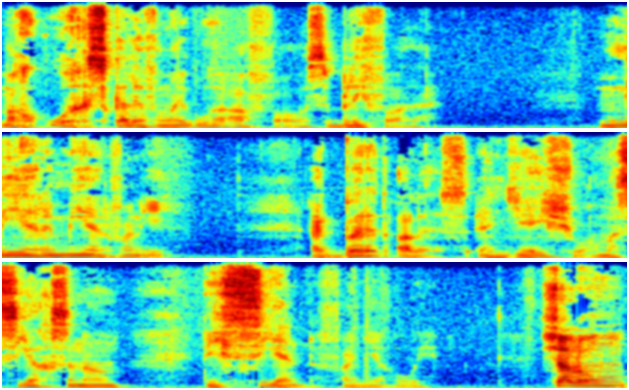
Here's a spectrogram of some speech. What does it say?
Mag oogskille van my oë afval asseblief, Vader. Meer en meer van U. Ek bid dit alles in Yeshua, Messie se naam, die seun van Jahweh. Shalom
